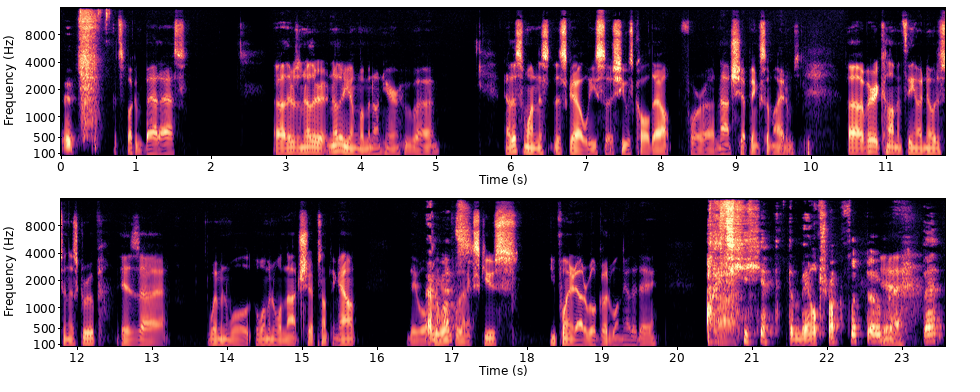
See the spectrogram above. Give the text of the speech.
it's It's fucking badass. Uh, there's another another young woman on here who. Uh, now this one, this this gal Lisa, she was called out for uh, not shipping some items. Uh, a very common theme I noticed in this group is uh, women will a woman will not ship something out. They will I come mean, up with an excuse. You pointed out a real good one the other day. yeah, the mail truck flipped over. Yeah. That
